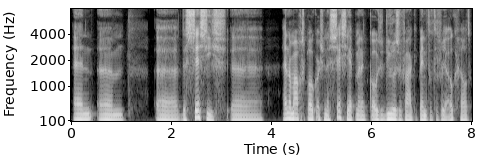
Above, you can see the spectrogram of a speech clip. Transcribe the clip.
En ehm, eh, de sessies, eh, en normaal gesproken als je een sessie hebt met een coach, duren ze vaak, ik weet niet of dat voor jou ook geldt,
